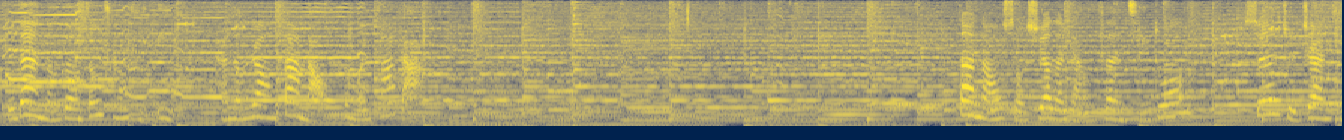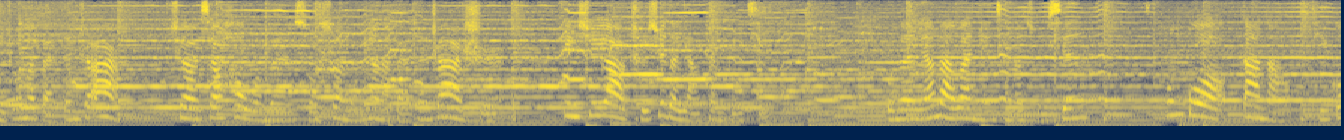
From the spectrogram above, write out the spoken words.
不但能够增强体力，还能让大脑更为发达。大脑所需要的养分极多，虽然只占体重的百分之二，却要消耗我们所摄能量的百分之二十，并需要持续的养分补给。我们两百万年前的祖先，通过大脑提供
